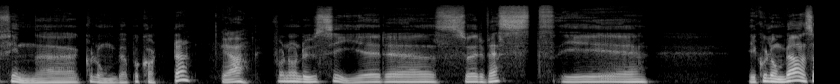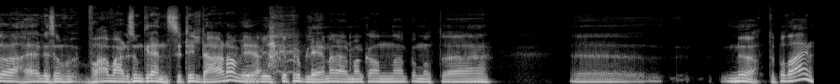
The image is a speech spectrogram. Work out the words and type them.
finne Colombia på kartet. Ja. For når du sier sørvest i i Colombia, så er jeg liksom hva, hva, er det som grenser til der, da? Hvilke problemer er det man kan eh, på en måte uh, møte på der?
